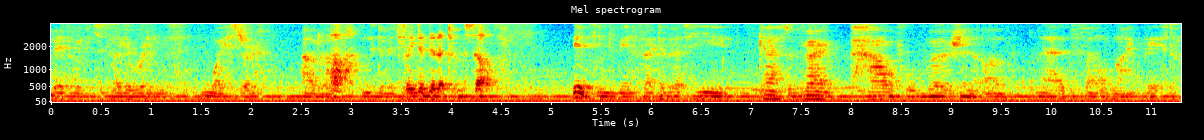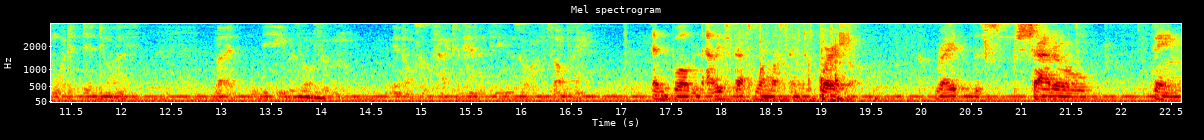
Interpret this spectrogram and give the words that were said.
basically it's just like it rains moisture out of Ah, an individual. So he did, did that to himself. It seemed to be an effect of it. He cast a very powerful version of that felt like based on what it did to us. But he was also it also affected him it seems or something. And well, at least that's one less thing to worry about, right? This shadow thing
